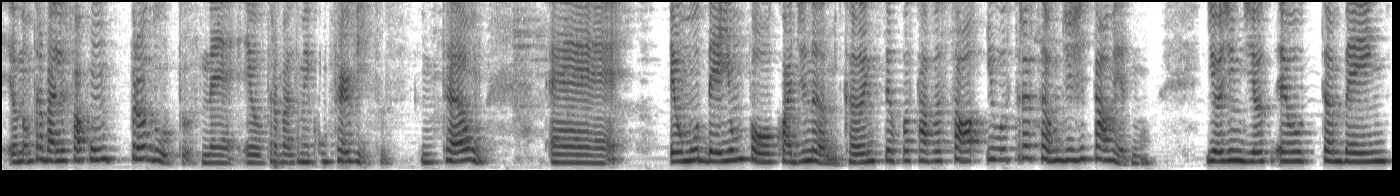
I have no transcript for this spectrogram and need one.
eu não trabalho só com produtos, né? Eu trabalho também com serviços. Então, é, eu mudei um pouco a dinâmica. Antes eu postava só ilustração digital mesmo. E hoje em dia eu, também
